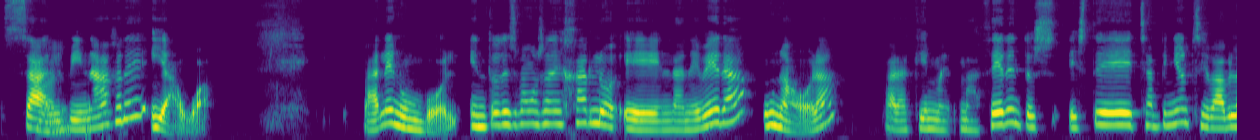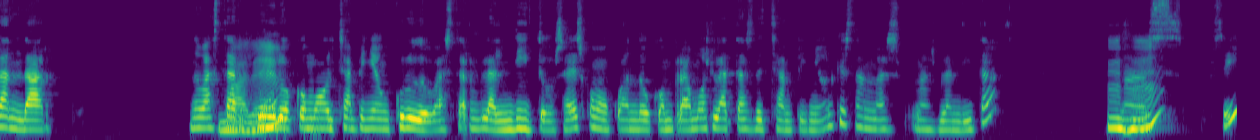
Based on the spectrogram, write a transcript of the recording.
sal, Vale. vinagre y agua. ¿Vale? En un bol. Entonces vamos a dejarlo en la nevera una hora para que ma- macere. Entonces este champiñón se va a ablandar. No va a estar Vale. duro como el champiñón crudo, va a estar blandito, ¿sabes? Como cuando compramos latas de champiñón que están más, más blanditas. Más, ¿sí?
